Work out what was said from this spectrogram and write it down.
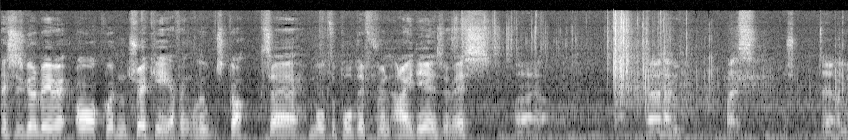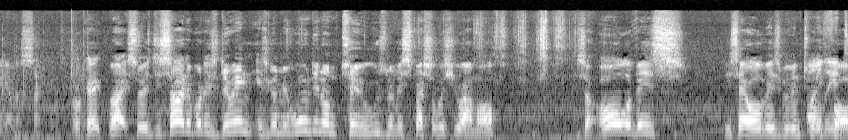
This is going to be a bit awkward and tricky. I think Luke's got uh, multiple different ideas of this. Oh, yeah. Um, let's just, uh, let me have a second. Okay, right, so he's decided what he's doing. He's going to be wounding on twos with his special issue ammo. So all of his, you say all of his within 24. All the 24.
